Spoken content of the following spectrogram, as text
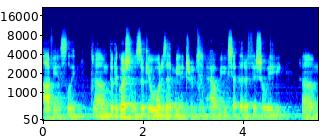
obviously. Um, but the question is, okay, well, what does that mean in terms of how we accept that officially? Um,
